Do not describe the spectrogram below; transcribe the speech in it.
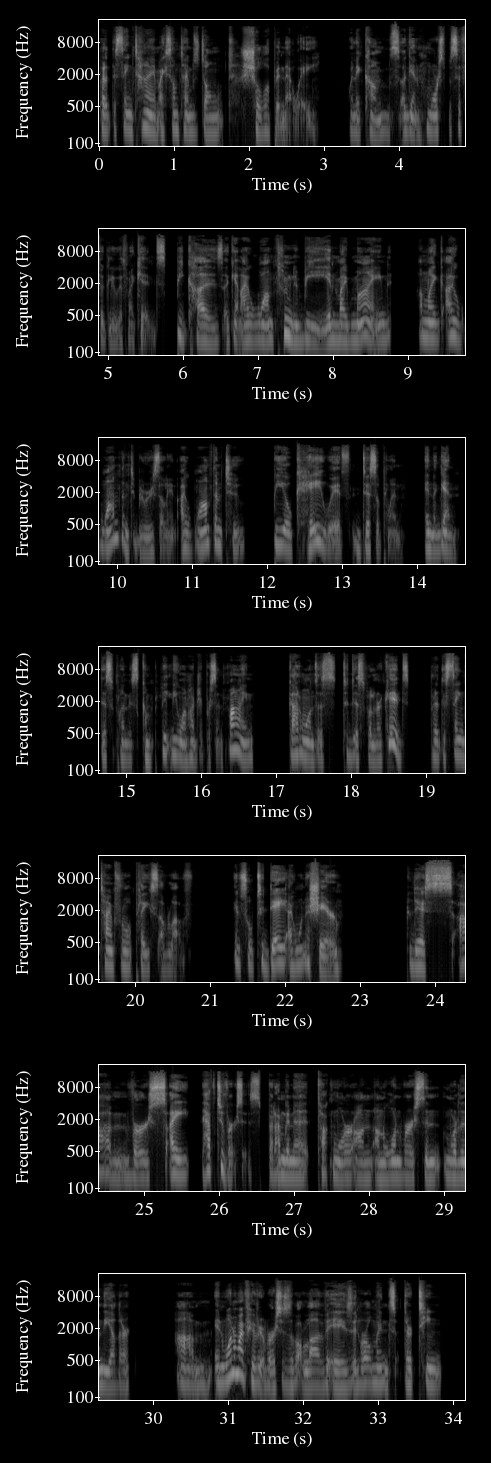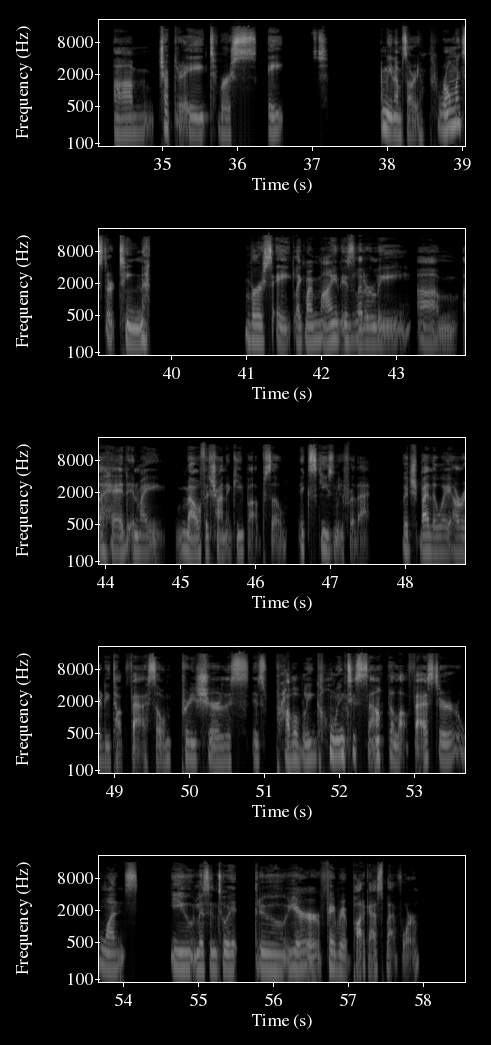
But at the same time, I sometimes don't show up in that way when it comes, again, more specifically with my kids, because again, I want them to be in my mind. I'm like, I want them to be resilient. I want them to be okay with discipline. And again, discipline is completely 100% fine. God wants us to discipline our kids, but at the same time, from a place of love. And so today I want to share this um, verse. I have two verses, but I'm going to talk more on, on one verse and more than the other. Um, and one of my favorite verses about love is in Romans 13, um, chapter 8, verse 8. I mean, I'm sorry, Romans 13, verse 8 like my mind is literally um ahead and my mouth is trying to keep up so excuse me for that which by the way I already talk fast so i'm pretty sure this is probably going to sound a lot faster once you listen to it through your favorite podcast platform.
